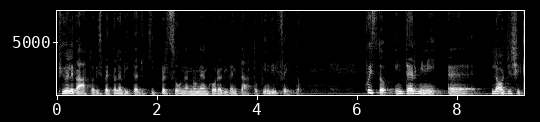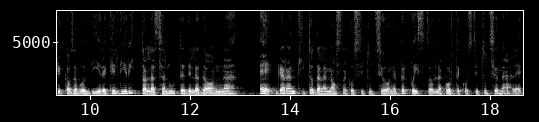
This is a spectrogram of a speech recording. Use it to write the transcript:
più elevato rispetto alla vita di chi persona non è ancora diventato, quindi il feto. Questo in termini eh, logici che cosa vuol dire? Che il diritto alla salute della donna è garantito dalla nostra Costituzione, per questo la Corte Costituzionale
